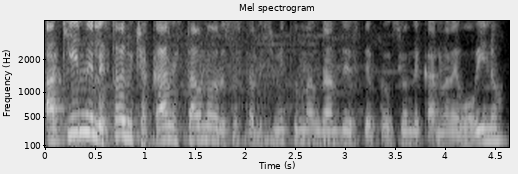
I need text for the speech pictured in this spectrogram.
aquí en el estado de Michoacán está uno de los establecimientos más grandes de producción de carne de bovino,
